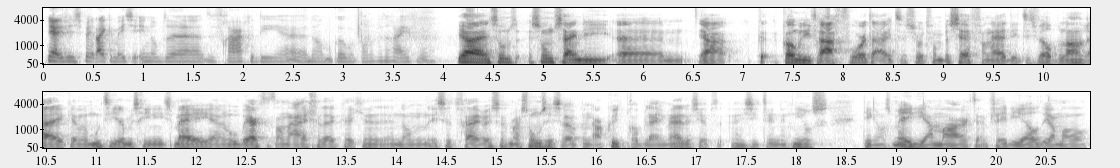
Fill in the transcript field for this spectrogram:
Ja, dus je speelt eigenlijk een beetje in op de, de vragen die dan komen van de bedrijven. Ja, en soms, soms zijn die, ehm, ja, komen die vragen voort uit een soort van besef van hè, dit is wel belangrijk en we moeten hier misschien iets mee en hoe werkt het dan eigenlijk? Weet je? En dan is het vrij rustig, maar soms is er ook een acuut probleem. Hè? Dus je, hebt, je ziet in het nieuws dingen als Mediamarkt en VDL die allemaal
